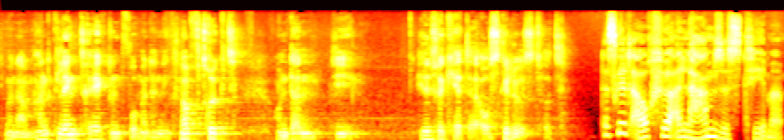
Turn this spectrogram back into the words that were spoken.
die man am Handgelenk trägt und wo man dann den Knopf drückt und dann die Hilfekette ausgelöst wird. Das gilt auch für Alarmsysteme.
